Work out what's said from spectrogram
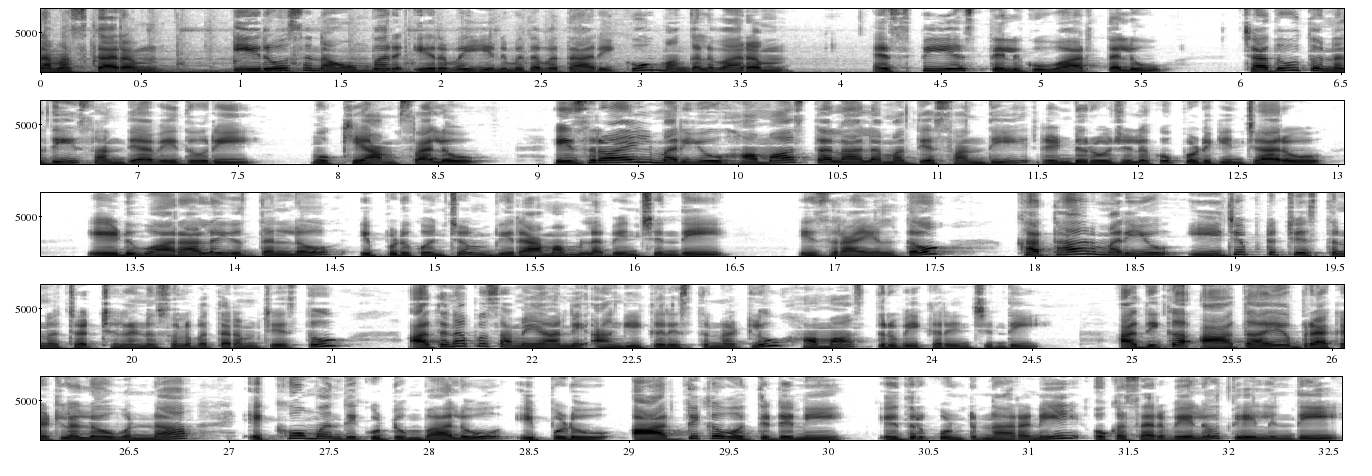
నమస్కారం. ఈరోజు నవంబర్ ఇరవై ఎనిమిదవ తారీఖు మంగళవారం. ఎస్పీఎస్ తెలుగు వార్తలు. చదువుతున్నది సంధ్యావేదూరి ముఖ్యాంశాలు ఇజ్రాయెల్ మరియు హమాస్ దళాల మధ్య సంధి రెండు రోజులకు పొడిగించారు. ఏడు వారాల యుద్ధంలో ఇప్పుడు కొంచెం విరామం లభించింది. ఇజ్రాయెల్తో ఖతార్ మరియు ఈజిప్ట్ చేస్తున్న చర్చలను సులభతరం చేస్తూ అదనపు సమయాన్ని అంగీకరిస్తున్నట్లు హమాస్ ధృవీకరించింది. అధిక ఆదాయ బ్రాకెట్లలో ఉన్న ఎక్కువ మంది కుటుంబాలు ఇప్పుడు ఆర్థిక ఒత్తిడిని ఎదుర్కొంటున్నారని ఒక సర్వేలో తేలింది.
